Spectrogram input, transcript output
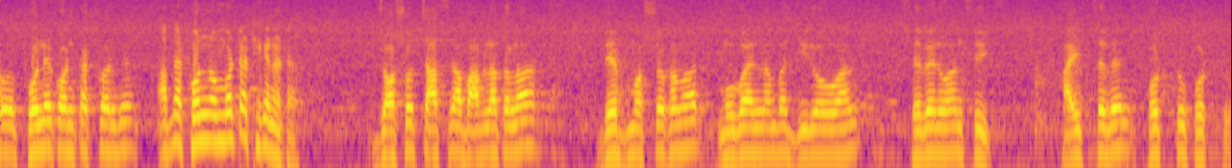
ও ফোনে কন্ট্যাক্ট করবে। আপনার ফোন নম্বরটা ঠিকানাটা? যশোর চাষরা বাবলাতলা দেব মৎস্য খামার mobile number zero one seven one six five seven four two four two.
